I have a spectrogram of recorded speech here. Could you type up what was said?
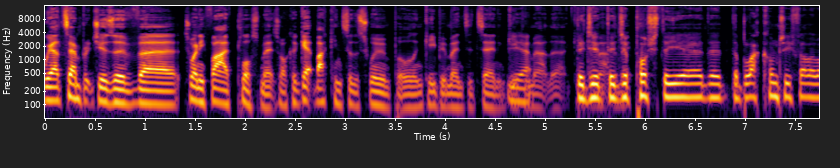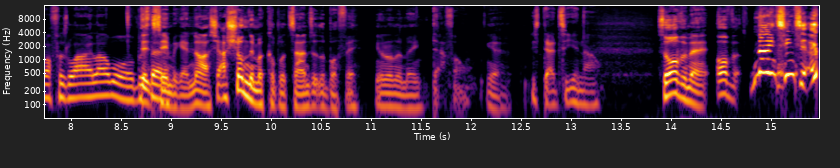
we had temperatures of uh, 25 plus, mate, so I could get back into the swimming pool and keep him entertained, keep Yeah. him out there. Did you did you mix. push the, uh, the the black country fella off his Lilo or was Didn't there? see him again. No, I I shunned him a couple of times at the buffet. You know what I mean? Defo. Yeah. He's dead to you now. It's over, mate. Over. 19. Who,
